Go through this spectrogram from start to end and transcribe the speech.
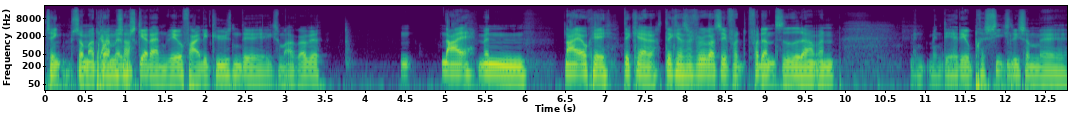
ting, som at imellem sig. sker der en vævefejl i kysen, det er ikke så meget at gøre ved. Nej, men... Nej, okay. Det kan jeg, det kan jeg selvfølgelig godt se fra, fra den side der, men... Men, men det her, det er jo præcis ligesom øh,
